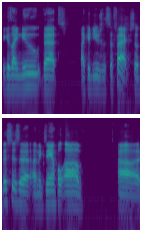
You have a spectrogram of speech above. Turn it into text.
because I knew that I could use this effect. So this is a, an example of uh,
